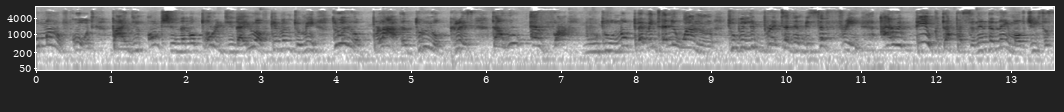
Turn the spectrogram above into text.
woman of god by the unction and authority that you have given to me through your blood and through your grace that whoever do not permit anyone to be liberated and be set free i rebuke that person in the name of jesus.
